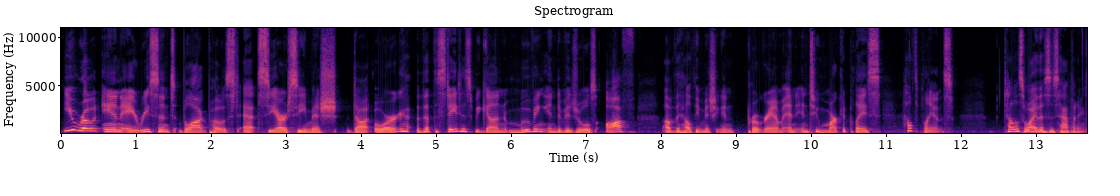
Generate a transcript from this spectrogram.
You wrote in a recent blog post at crcmich.org that the state has begun moving individuals off of the Healthy Michigan program and into marketplace health plans. Tell us why this is happening.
